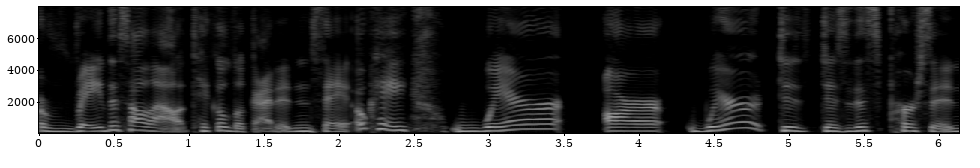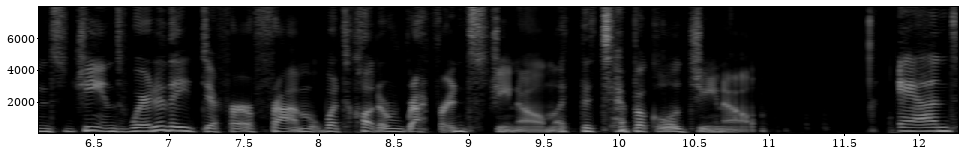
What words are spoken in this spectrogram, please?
array this all out, take a look at it and say, okay, where are where does, does this person's genes where do they differ from what's called a reference genome like the typical genome and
